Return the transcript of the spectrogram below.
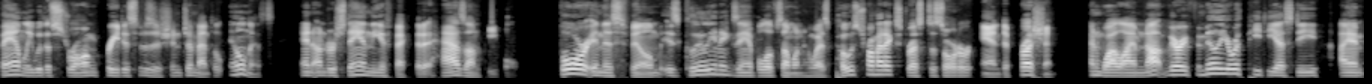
family with a strong predisposition to mental illness and understand the effect that it has on people. Thor in this film is clearly an example of someone who has post traumatic stress disorder and depression. And while I am not very familiar with PTSD, I am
